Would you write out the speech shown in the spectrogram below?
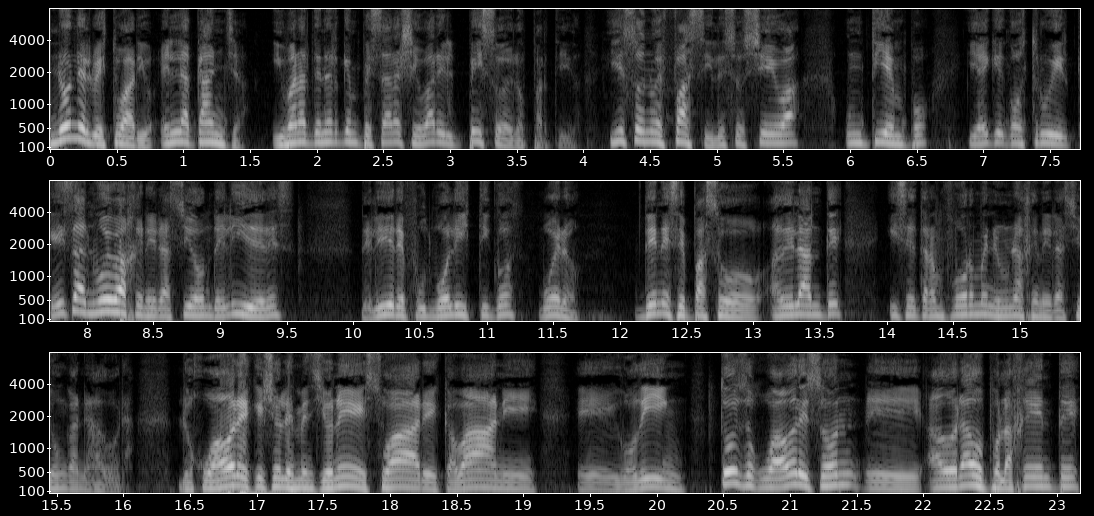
no en el vestuario, en la cancha. Y van a tener que empezar a llevar el peso de los partidos. Y eso no es fácil, eso lleva un tiempo y hay que construir que esa nueva generación de líderes, de líderes futbolísticos, bueno, den ese paso adelante y se transformen en una generación ganadora. Los jugadores que yo les mencioné, Suárez, Cavani, eh, Godín, todos esos jugadores son eh, adorados por la gente,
